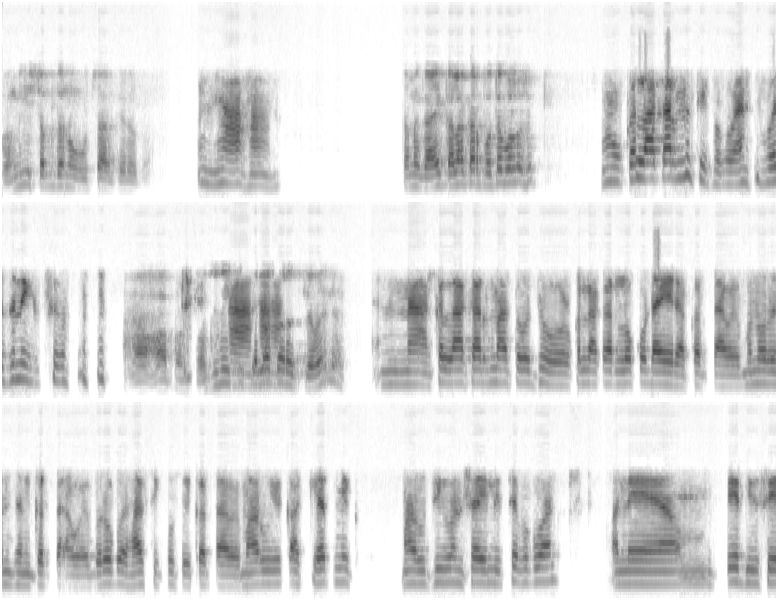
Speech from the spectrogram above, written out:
ભંગી શબ્દનો ઉચ્ચાર કર્યો હતો. હા હા. તમે ગાયક કલાકાર પોતે બોલો છો? હું કલાકાર નથી ભગવાન ભજનિક છું. હા પણ. કલાકાર જ કહેવાય ને. ના કલાકારમાં તો જો કલાકાર લોકો ડાયરા કરતા હોય મનોરંજન કરતા હોય બરોબર હાસી ખુશી કરતા હોય. મારું એક આધ્યાત્મિક મારું જીવન શૈલી છે ભગવાન. અને તે દિવસે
